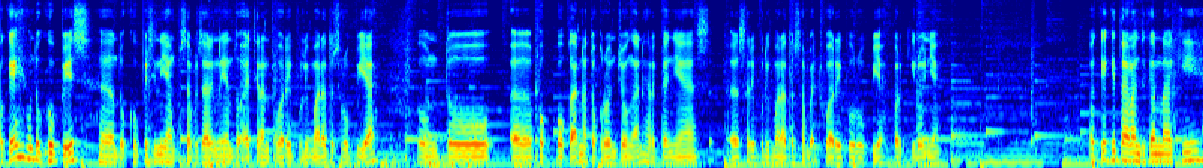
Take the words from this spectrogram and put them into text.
Oke untuk kubis eh, untuk kubis ini yang besar-besar ini untuk eceran 2.500 rupiah untuk eh, bok-bokan atau keroncongan harganya eh, 1.500 sampai 2.000 rupiah per kilonya Oke kita lanjutkan lagi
